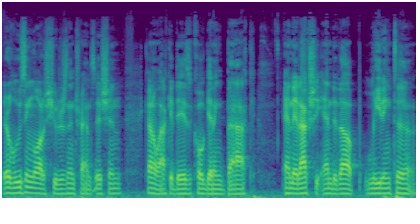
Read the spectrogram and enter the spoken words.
They're losing a lot of shooters in transition, kind of lackadaisical getting back. And it actually ended up leading to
